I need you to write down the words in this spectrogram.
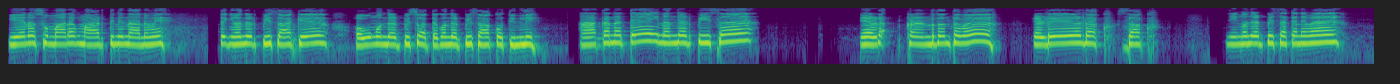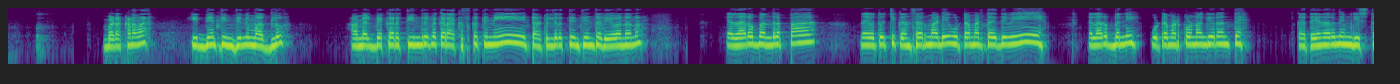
ಏನೋ ಸುಮಾರಾಗಿ ಮಾಡ್ತೀನಿ ನಾನುವೇ. ಇನ್ನೊಂದೆರಡು ಪೀಸ್ ಹಾಕೆ. ಅವಂಗೊಂದೆರಡು ಪೀಸು ಅತ್ತೆಗೊಂದೆರಡು ಪೀಸ್ ಹಾಕೋ, ತಿನ್ಲಿ. ಹಾಕನತ್ತೆ ಇನ್ನೊಂದೆರಡು ಪೀಸ? ಎರಡ ಕಂಡದಂತವ ಎರಡೆರಡು ಹಾಕು, ಸಾಕು. ನೀನೊಂದೆರಡು ಪೀಸ್ ಹಾಕನವ? ಬಡ ಕಣವ ಇದ್ದೇನು ತಿಂತೀನಿ ಮೊದಲು. ಆಮೇಲೆ ಬೇಕಾದ್ರೆ ತಿಂದ್ರೆ ಬೇಕಾದ್ರೆ ಹಾಕಿಸ್ಕೊತೀನಿ. ತಟ್ಟಲಿರೋ ತಿಂತೀನಿ ತಡೆಯವ ನಾನು. ಎಲ್ಲರೂ ಬಂದ್ರಪ್ಪ? ನಾವು ಇವತ್ತು ಚಿಕನ್ ಸಾರು ಮಾಡಿ ಊಟ ಮಾಡ್ತಾ ಇದ್ದೀವಿ. ಎಲ್ಲರೂ ಬನ್ನಿ, ಊಟ ಮಾಡ್ಕೊಂಡು ಹೋಗಿರಂತೆ. ಕತೆ ಏನಾದ್ರು ನಿಮ್ಗೆ ಇಷ್ಟ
